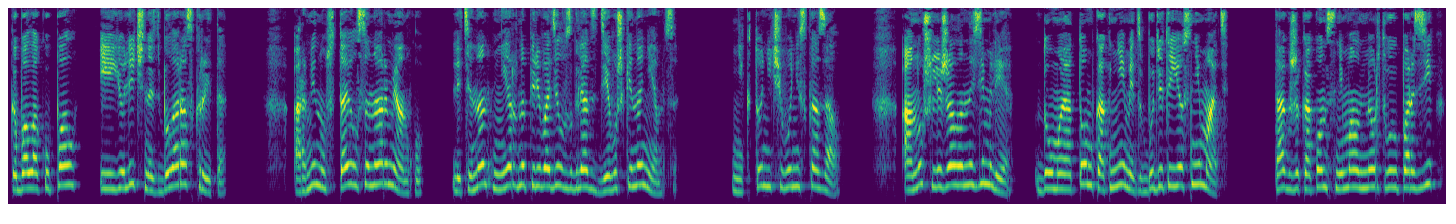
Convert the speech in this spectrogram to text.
кабалак упал, и ее личность была раскрыта. Армин уставился на армянку. Лейтенант нервно переводил взгляд с девушки на немца. Никто ничего не сказал. Ануш лежала на земле, думая о том, как немец будет ее снимать. Так же, как он снимал мертвую парзик.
